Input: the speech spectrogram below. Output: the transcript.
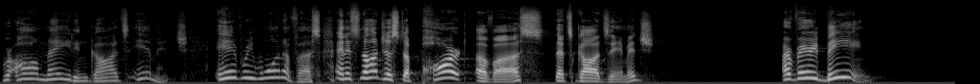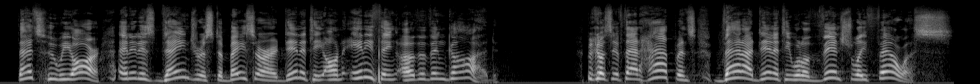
We're all made in God's image. Every one of us. And it's not just a part of us that's God's image, our very being. That's who we are. And it is dangerous to base our identity on anything other than God. Because if that happens, that identity will eventually fail us.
